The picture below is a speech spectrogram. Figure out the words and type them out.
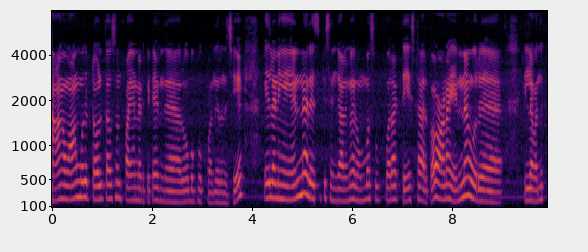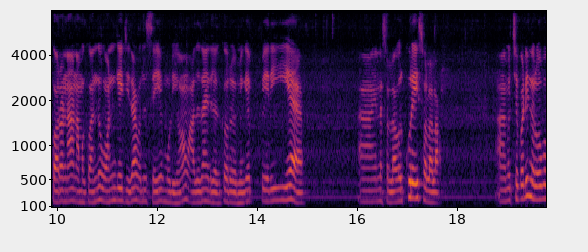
நாங்கள் வாங்கும்போது டுவெல் தௌசண்ட் ஃபைவ் ஹண்ட்ரட் கிட்டே இந்த ரோபோ குக் வந்து இருந்துச்சு இதில் நீங்கள் என்ன ரெசிபி செஞ்சாலுமே ரொம்ப சூப்பராக டேஸ்ட்டாக இருக்கும். ஆனால் என்ன ஒரு இல்லை வந்து கொரோனா நமக்கு வந்து ஒன் கேஜி தான் வந்து செய்ய முடியும். அதுதான் இதில் இருக்க ஒரு மிகப்பெரிய என்ன சொல்லலாம் ஒரு குறை சொல்லலாம். மிச்சப்படி இந்த ரோபோ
